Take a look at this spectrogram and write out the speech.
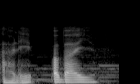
Allez, bye bye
